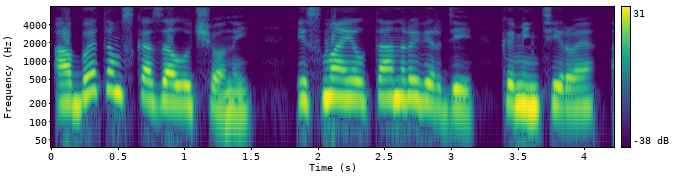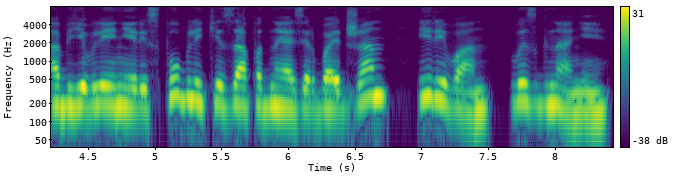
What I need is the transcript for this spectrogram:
Об этом сказал ученый Исмаил Танраверди, комментируя объявление Республики Западный Азербайджан и Риван в изгнании.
